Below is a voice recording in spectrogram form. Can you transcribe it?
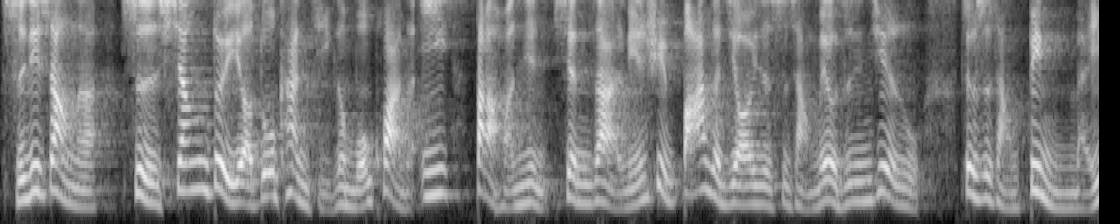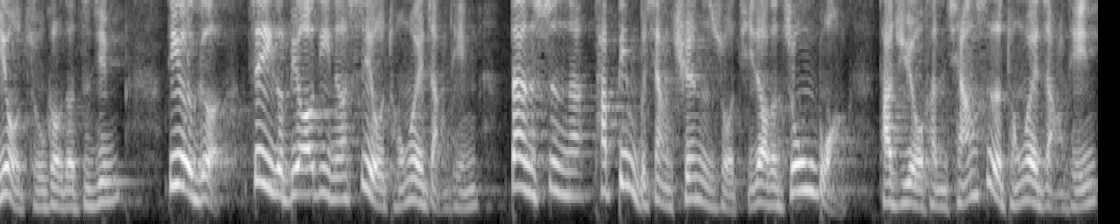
实际上呢是相对要多看几个模块的。一大环境现在连续八个交易日市场没有资金介入，这个市场并没有足够的资金。第二个，这个标的呢是有同位涨停，但是呢它并不像圈子所提到的中广，它具有很强势的同位涨停，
